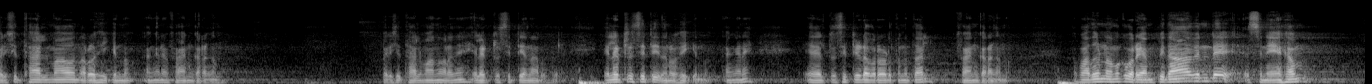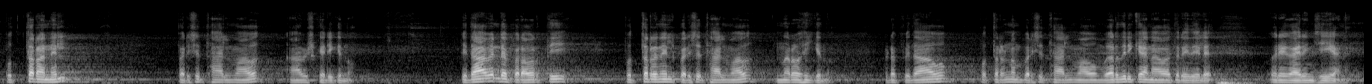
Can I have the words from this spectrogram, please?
പരിശുദ്ധാത്മാവ് നിർവഹിക്കുന്നു. അങ്ങനെ ഫാൻ കറങ്ങുന്നു. പരിശുദ്ധാത്മാവെന്ന് പറഞ്ഞാൽ ഇലക്ട്രിസിറ്റി എന്ന അർത്ഥത്തിൽ ഇലക്ട്രിസിറ്റി നിർവഹിക്കുന്നു. അങ്ങനെ ഇലക്ട്രിസിറ്റിയുടെ പ്രവർത്തനത്താൽ ഫാൻ കറങ്ങുന്നു. അപ്പോൾ അതുകൊണ്ട് നമുക്ക് പറയാം പിതാവിന്റെ സ്നേഹം പുത്രനിൽ പരിശുദ്ധാത്മാവ് ആവിഷ്കരിക്കുന്നു. പിതാവിന്റെ പ്രവൃത്തി പുത്രനിൽ പരിശുദ്ധാത്മാവ് നിർവഹിക്കുന്നു. ഇവിടെ പിതാവും പുത്രനും പരിശുദ്ധാത്മാവും വേർതിരിക്കാനാവാത്ത രീതിയിൽ ഒരു കാര്യം ചെയ്യുകയാണ്.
